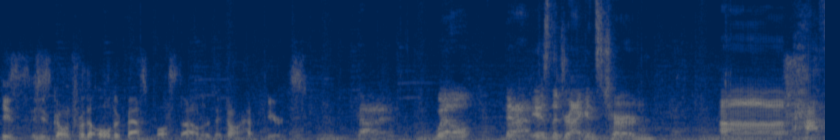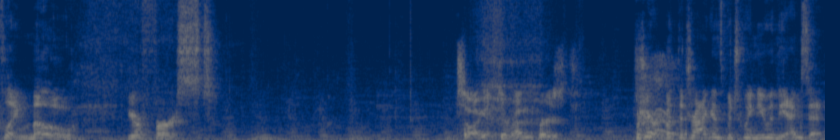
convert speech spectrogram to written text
He's he's going for the older basketball style where they don't have beards. Got it. Well, that is the dragon's turn. Uh, Halfling Mo, you're first. So I get to run first? Sure, but the dragon's between you and the exit.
